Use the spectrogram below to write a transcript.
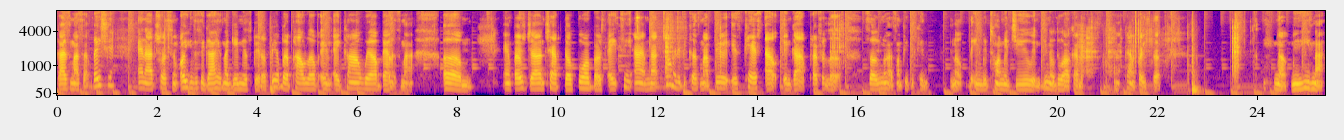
God is my salvation and I trust him. Or you can just say, God has not given me a spirit of fear, but a power, of love, and a calm, well balanced mind. Um in First John chapter 4, verse 18, I am not tormented because my fear is cast out in God's perfect love. So you know how some people can, you know, the enemy torment you and you know do all kind of kind of crazy stuff. No, I mean, he's not.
